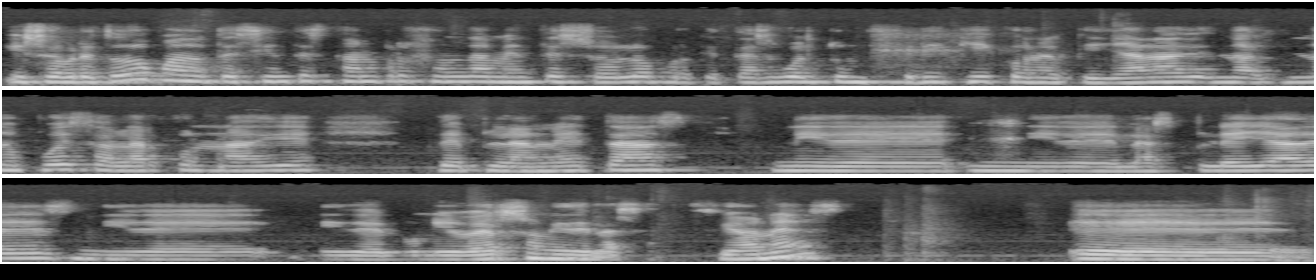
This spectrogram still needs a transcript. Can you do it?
y sobre todo cuando te sientes tan profundamente solo porque te has vuelto un friki con el que ya nadie, no, puedes hablar con nadie de planetas, ni de, ni de las Pléyades, ni, de, ni del universo, ni de las acciones. Eh,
